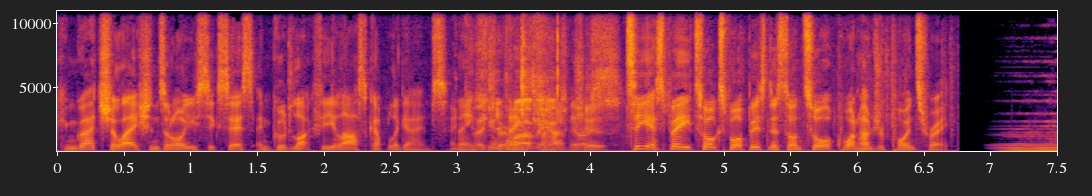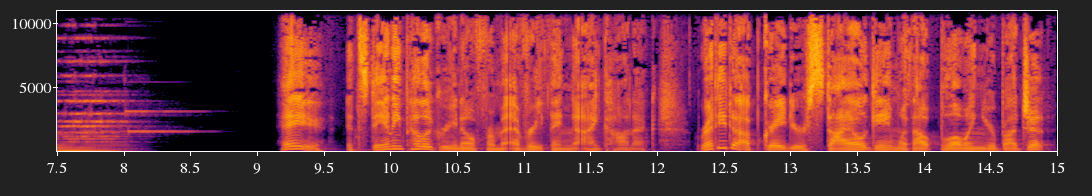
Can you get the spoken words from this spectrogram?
Congratulations on all your success and good luck for your last couple of games. thank, Thank you. you for Thanks for having us, having guys. us. TSB Talksport Business on Talk 100.3. Hey, it's Danny Pellegrino from Everything Iconic. Ready to upgrade your style game without blowing your budget?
